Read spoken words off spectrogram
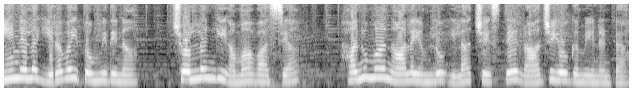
ఈ నెల ఇరవై తొమ్మిదిన చొల్లంగి అమావాస్య హనుమాన్ ఆలయంలో ఇలా చేస్తే రాజయోగమేనంట.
